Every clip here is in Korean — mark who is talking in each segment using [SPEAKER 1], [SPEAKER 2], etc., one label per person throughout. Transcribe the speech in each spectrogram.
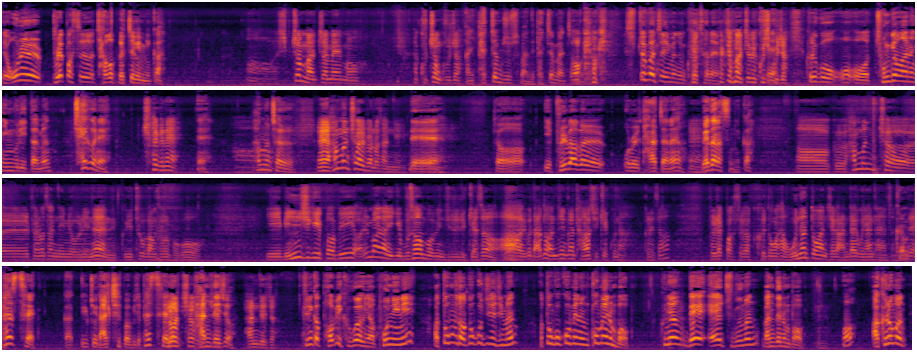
[SPEAKER 1] 예, 오늘 블랙박스 작업 몇 점입니까?
[SPEAKER 2] 어, 10점 만점에 뭐, 한 9.9점.
[SPEAKER 1] 아니 100점 주시면 안 돼. 100점 만점.
[SPEAKER 2] 오케이, 오케이.
[SPEAKER 1] 10점 만점이면 좀 그렇잖아요.
[SPEAKER 2] 100점 만점에 99점.
[SPEAKER 1] 그리고 어, 어, 존경하는 인물이 있다면 최근에
[SPEAKER 2] 최근에,
[SPEAKER 1] 네,
[SPEAKER 2] 어,
[SPEAKER 1] 한문철
[SPEAKER 2] 네, 한문철 변호사님.
[SPEAKER 1] 네. 저이 불박을 오늘 달았잖아요.
[SPEAKER 2] 네.
[SPEAKER 1] 왜 달았습니까?
[SPEAKER 2] 어, 그 한문철 변호사님이 올리는 그 유튜브 방송을 보고 이 민식이법이 얼마나 이게 무서운 법인지를 느껴서 아, 이거 나도 언젠간 당할 수 있겠구나. 그래서 블랙박스가 그동안 한 5년 동안 제가 안 달고 그냥 다녔었는데
[SPEAKER 1] 그럼 패스트트랙, 그러니까 일종의 날치법이죠. 패스트트랙
[SPEAKER 2] 그렇죠, 그렇죠.
[SPEAKER 1] 반대죠.
[SPEAKER 2] 반대죠.
[SPEAKER 1] 그러니까 법이 그거야. 그냥 본인이 아, 똥 묻다가 똥꼬 찢어지면 아, 똥꼬 꼬매는 꼬매는 법. 그냥 내 애 죽으면 만드는 법.
[SPEAKER 2] 음.
[SPEAKER 1] 어? 아 그러면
